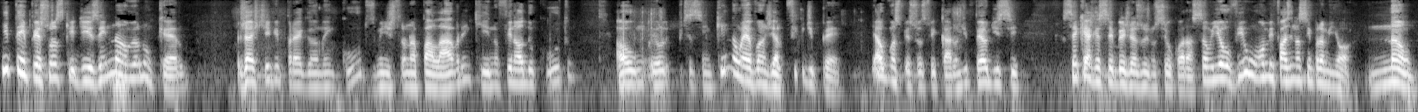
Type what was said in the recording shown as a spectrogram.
e tem pessoas que dizem: não, eu não quero. Eu já estive pregando em cultos, ministrando a palavra, em que no final do culto, eu disse assim: quem não é evangélico, fique de pé. E algumas pessoas ficaram de pé. Eu disse: você quer receber Jesus no seu coração? E eu vi um homem fazendo assim para mim: ó, não,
